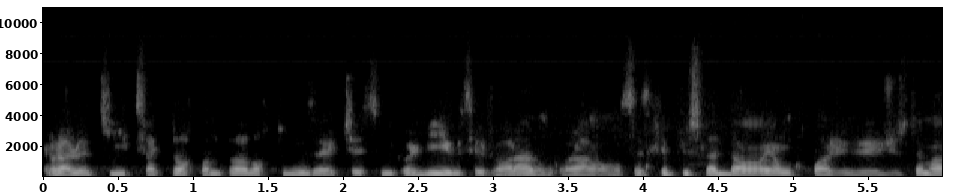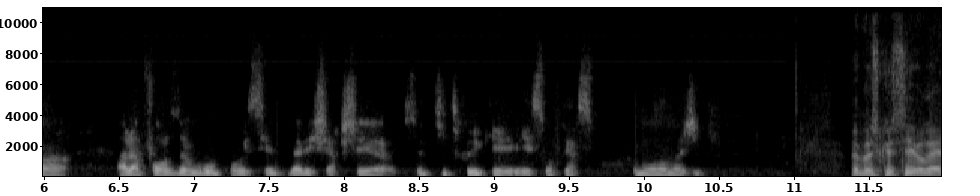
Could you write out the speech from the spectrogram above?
Le petit X-Factor qu'on peut avoir Toulouse avec Chelsea Colby ou ces joueurs-là. Donc voilà, on s'inscrit plus là-dedans et on croit justement à, la force d'un groupe pour essayer d'aller chercher euh, ce petit truc et, et s'offrir ce moment magique. parce que c'est vrai,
